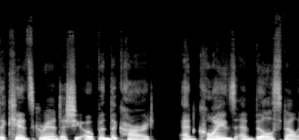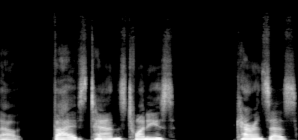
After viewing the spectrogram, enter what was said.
The kids grinned as she opened the card, and coins and bills fell out fives, tens, twenties. Karen says,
